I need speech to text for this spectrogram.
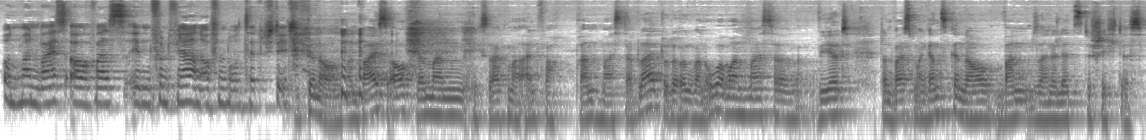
Und man weiß auch, was in fünf Jahren auf dem Lohnzettel steht. Genau, man weiß auch, wenn man, ich sag mal, einfach Brandmeister bleibt oder irgendwann Oberbrandmeister wird, dann weiß man ganz genau, wann seine letzte Schicht ist.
